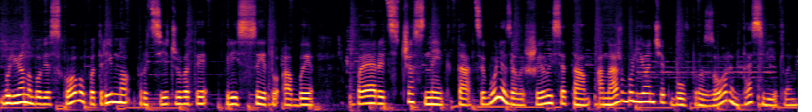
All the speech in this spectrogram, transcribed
Бульйон обов'язково потрібно проціджувати крізь ситу, аби перець, часник та цибуля залишилися там, а наш бульйончик був прозорим та світлим.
